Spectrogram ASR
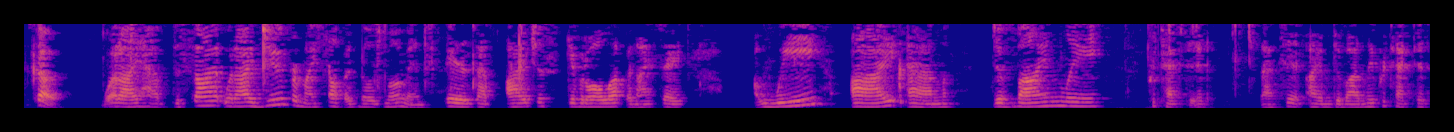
So what I have decided, what I do for myself at those moments is that I just give it all up and I say, we, I am divinely protected. That's it. I am divinely protected.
